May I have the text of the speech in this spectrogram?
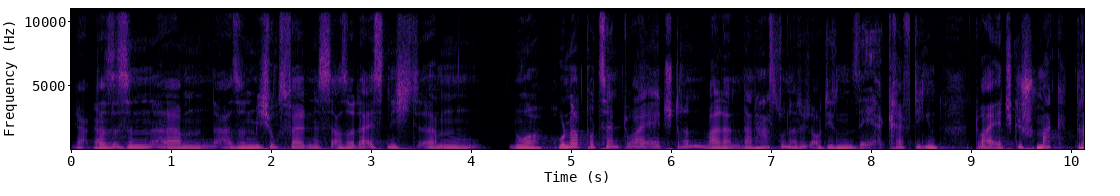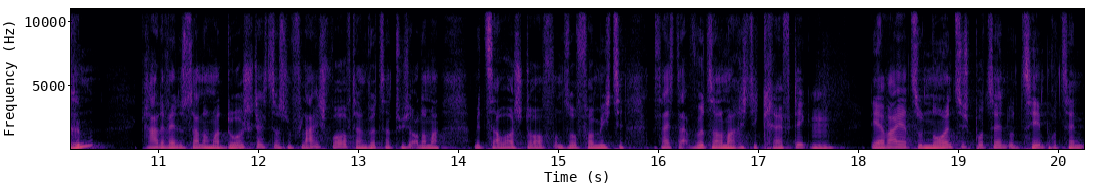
Ja, das ist ein, ähm, also ein Mischungsverhältnis, also da ist nicht ähm, nur 100% Dry Age drin, weil dann, dann hast du natürlich auch diesen sehr kräftigen Dry Age Geschmack drin. Gerade wenn du es dann nochmal durchstellst durch einen Fleischwolf, dann wird es natürlich auch nochmal mit Sauerstoff und so vermischt. Das heißt, da wird es nochmal richtig kräftig. Der war jetzt so 90% und 10%,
